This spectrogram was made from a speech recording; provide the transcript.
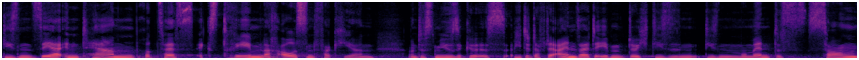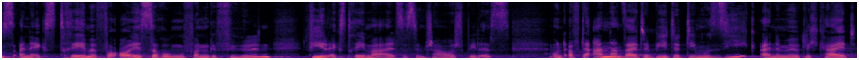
diesen sehr internen Prozess extrem nach außen verkehren. Und das Musical ist, bietet auf der einen Seite eben durch diesen, diesen Moment des Songs eine extreme Veräußerung von Gefühlen, viel extremer als es im Schauspiel ist. Und auf der anderen Seite bietet die Musik eine Möglichkeit,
